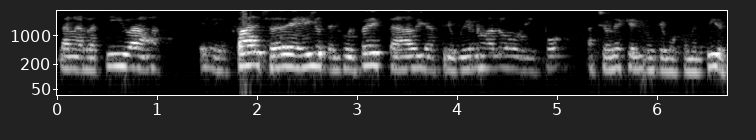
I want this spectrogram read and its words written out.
la narrativa eh, falsa de ellos del golpe de Estado y atribuirnos a los obispos acciones que nunca hemos cometido.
